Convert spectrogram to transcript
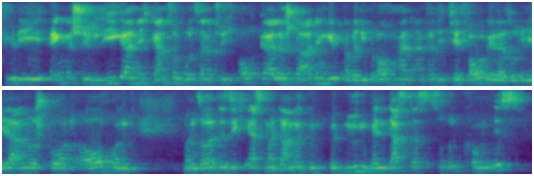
für die englische Liga nicht ganz, obwohl es da natürlich auch geile Stadien gibt, aber die brauchen halt einfach die TV-Gelder, so wie jeder andere Sport auch. Und man sollte sich erstmal damit begnügen, wenn das das Zurückkommen ist,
